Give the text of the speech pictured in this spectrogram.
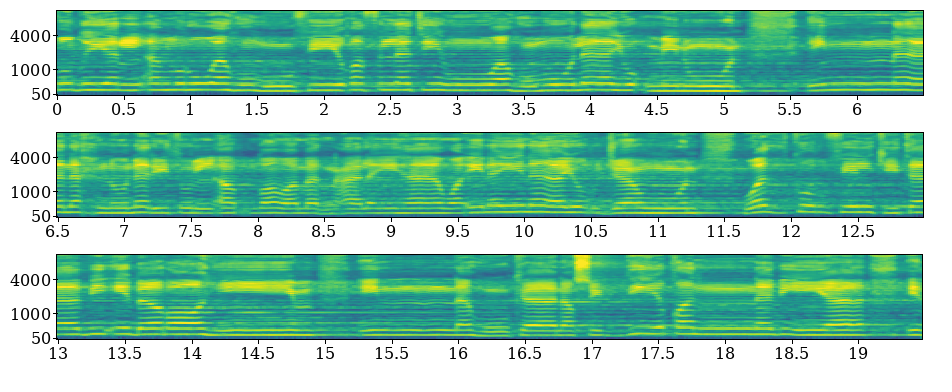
قضي الأمر وهم في غفلة وهم لا يؤمنون. إنا نحن نرث الأرض ومن عليها وإلينا يرجعون. واذكر في الكتاب إبراهيم إنه كان صديقا نبيا. إذ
